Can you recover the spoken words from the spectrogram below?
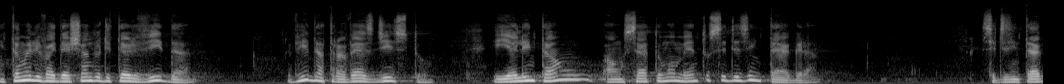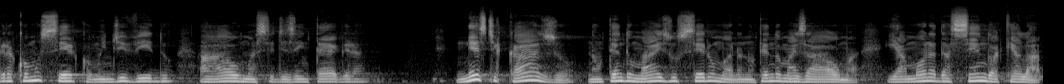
então ele vai deixando de ter vida, vida através disto. E ele então, a um certo momento, se desintegra. Se desintegra como ser, como indivíduo, a alma se desintegra. Neste caso, não tendo mais o ser humano, não tendo mais a alma, e a mônada sendo aquela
